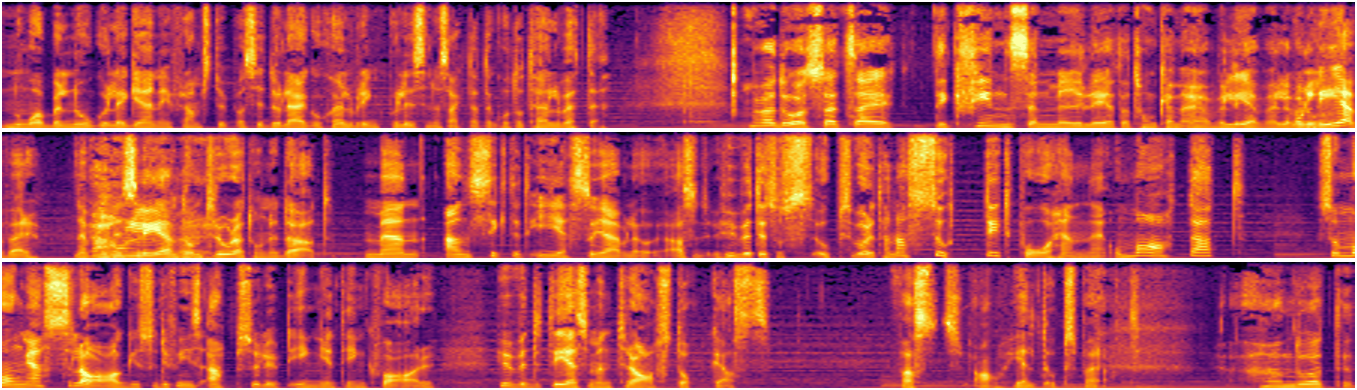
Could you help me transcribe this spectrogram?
nobel nog att lägga henne i framstupa sidoläge och själv ringt polisen och sagt att det gått åt helvete. Men vadå, så att så här, det finns en möjlighet att hon kan överleva? Eller Hon vadå? lever. När Ja, hon lever. De tror att hon är död. Men ansiktet är så jävla... Alltså, huvudet är så uppsvullet. Han har suttit på henne och matat så många slag så det finns absolut ingenting kvar. Huvudet är som en trasdockas. Fast ja, helt uppspärrat. Han då t-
